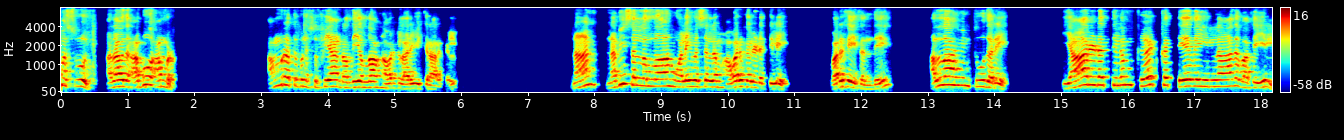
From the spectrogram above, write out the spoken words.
மசூத் அதாவது அபு அம்ர் அம்ரத் சுஃபியான் ரதி அல்லாஹ் அவர்கள் அறிவிக்கிறார்கள் நான் நபி சல்லாஹூ அலைவசல்லம் அவர்களிடத்திலே வருகை தந்து அல்லாஹுவின் தூதரை யாரிடத்திலும் கேட்க தேவையில்லாத வகையில்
